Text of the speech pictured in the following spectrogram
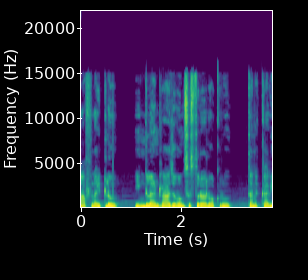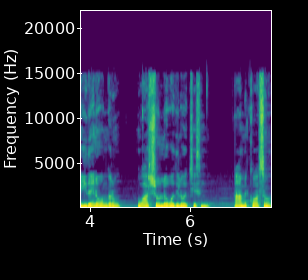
ఆ ఫ్లైట్లో ఇంగ్లాండ్ రాజవంశస్థురాలు ఒకరు తన ఖరీదైన ఉంగరం వాష్రూంలో వదిలి వచ్చేసింది. ఆమె కోసం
